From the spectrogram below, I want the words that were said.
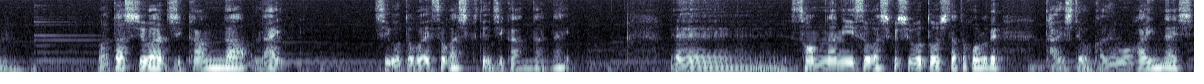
うん、私は時間がない。仕事が忙しくて時間がない、えーそんなに忙しく仕事をしたところで大してお金も入んないし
